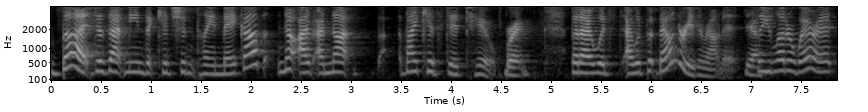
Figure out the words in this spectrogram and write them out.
but does that mean that kids shouldn't play in makeup? No, I, I'm not. My kids did too. Right. But I would I would put boundaries around it. Yeah. So you let her wear it,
